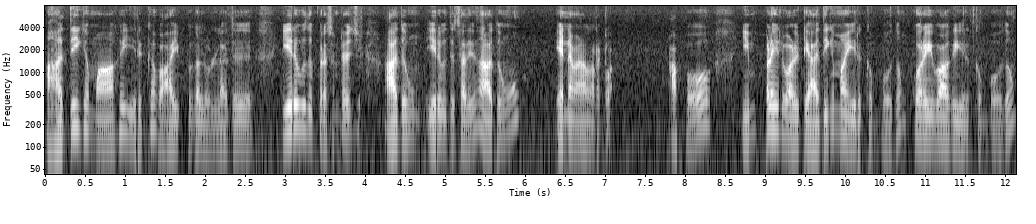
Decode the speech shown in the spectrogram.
அதிகமாக இருக்க வாய்ப்புகள் உள்ளது. இருபது பர்சன்டேஜ் அதுவும் இருபது சதவீதம் அதுவும் என்ன வேணாலும் நடக்கலாம். அப்போது இம்ப்ளைடு வாலிட்டி அதிகமாக இருக்கும் போதும் குறைவாக இருக்கும் போதும்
